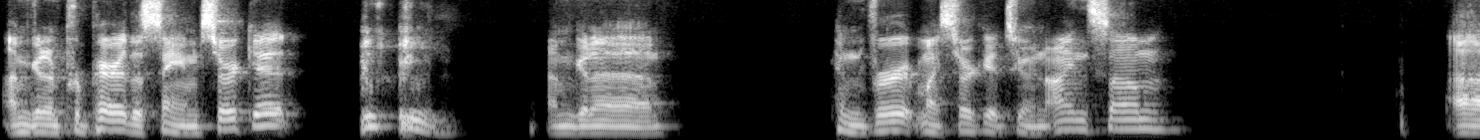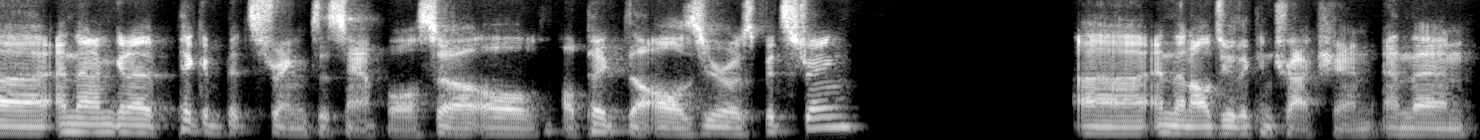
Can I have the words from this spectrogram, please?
I'm going to prepare the same circuit. I'm going to convert my circuit to an einsum. Uh, and then I'm going to pick a bit string to sample. So I'll, I'll pick the all zeros bit string. Uh, and then I'll do the contraction. And then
